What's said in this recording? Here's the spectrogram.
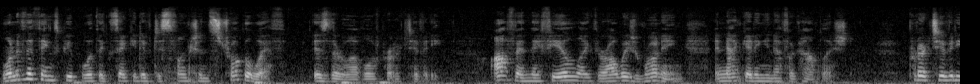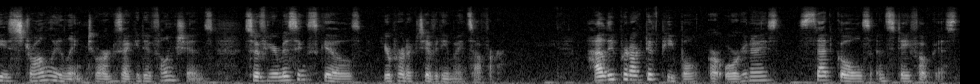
One of the things people with executive dysfunction struggle with is their level of productivity. Often they feel like they're always running and not getting enough accomplished. Productivity is strongly linked to our executive functions, so if you're missing skills, your productivity might suffer. Highly productive people are organized, set goals, and stay focused.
